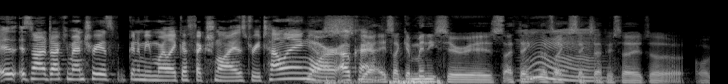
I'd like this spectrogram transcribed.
it's not a documentary. It's going to be more like a fictionalized retelling, Yes. or okay. Yeah, it's like a mini series. I think there's like six episodes or, or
